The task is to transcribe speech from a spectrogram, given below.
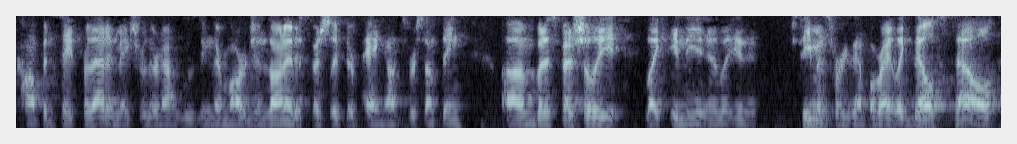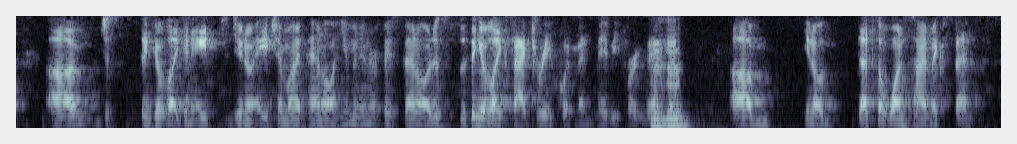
compensate for that and make sure they're not losing their margins on it, especially if they're paying us for something. Um, but especially like in the in Siemens, for example, right? Like they'll sell. Uh, just think of like an H, do you know HMI panel, a human interface panel, or just think of like factory equipment, maybe for example. Mm-hmm. Um, you know, that's a one-time expense.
